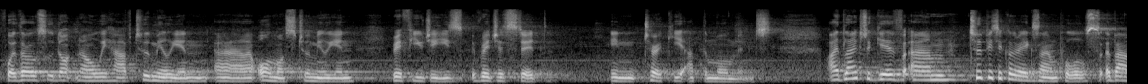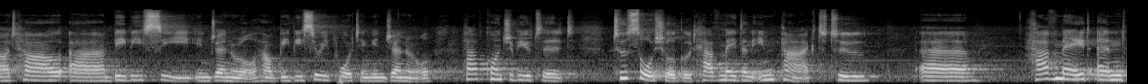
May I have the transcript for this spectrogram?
For those who don't know, we have 2 million, uh, almost 2 million refugees registered in Turkey at the moment. I'd like to give um, two particular examples about how uh, BBC in general, how BBC reporting in general, have contributed to social good, have made an impact to, uh, have made and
